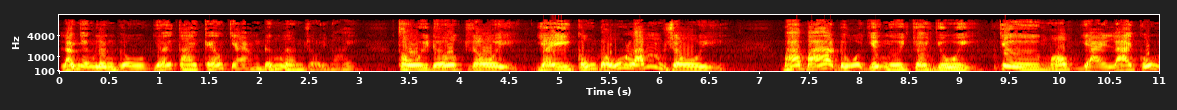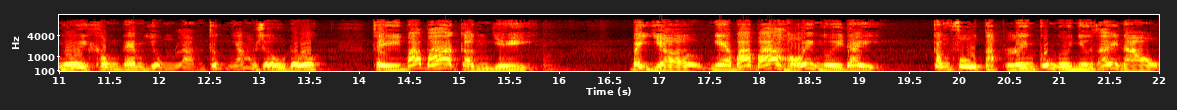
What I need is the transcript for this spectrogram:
Lão nhân lưng gù với tay kéo chàng đứng lên rồi nói. Thôi được rồi, vậy cũng đủ lắm rồi. Bá bá đùa với ngươi cho vui, chứ một vài lại của ngươi không đem dùng làm thức nhắm rượu được, thì bá bá cần gì? Bây giờ nghe bá bá hỏi ngươi đây, công phu tập luyện của ngươi như thế nào?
